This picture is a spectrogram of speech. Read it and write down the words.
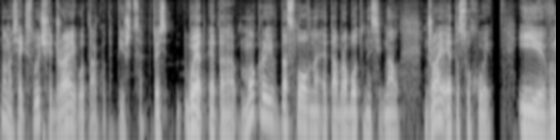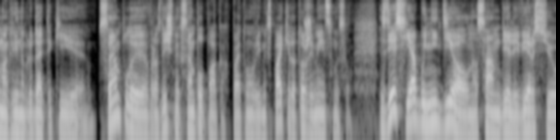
Ну, на всякий случай dry вот так вот пишется. То есть wet — это мокрый дословно, это обработанный сигнал, dry — это сухой. И вы могли наблюдать такие сэмплы в различных сэмпл-паках, поэтому в ремикс-паке это тоже имеет смысл. Здесь я бы не делал на самом деле версию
